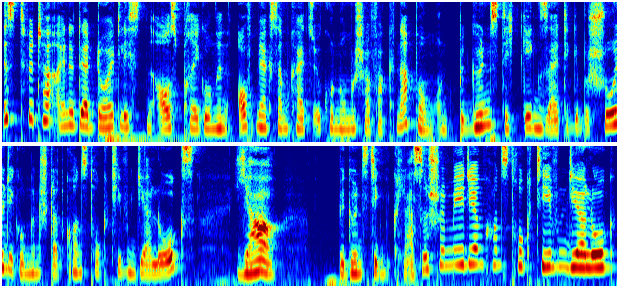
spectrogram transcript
Ist Twitter eine der deutlichsten Ausprägungen aufmerksamkeitsökonomischer Verknappung und begünstigt gegenseitige Beschuldigungen statt konstruktiven Dialogs? Ja. Begünstigen klassische Medien konstruktiven Dialog?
